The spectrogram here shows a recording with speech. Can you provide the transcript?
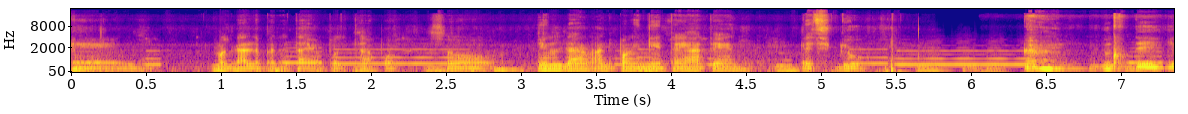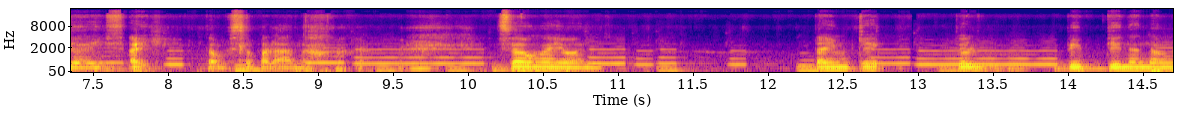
And maglalaban na tayo pagtapos. So, yun lang. Ano pang hinihintay natin? Let's go. Good day guys. Ay, tapos na pala no. so, ngayon, time check. 12.50 na ng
